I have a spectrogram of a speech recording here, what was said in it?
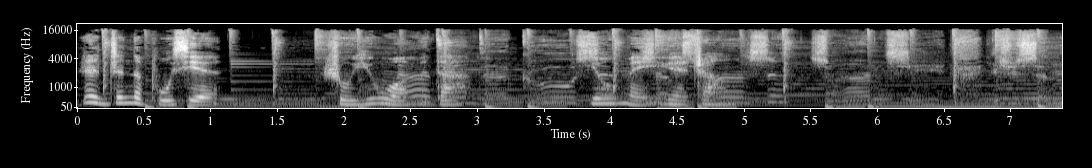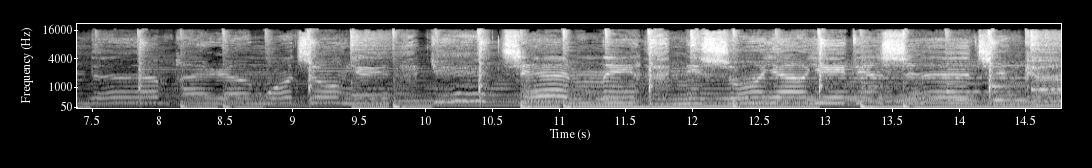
认真的谱写属于我们的优美乐章。终于遇见你你说要一点时间看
